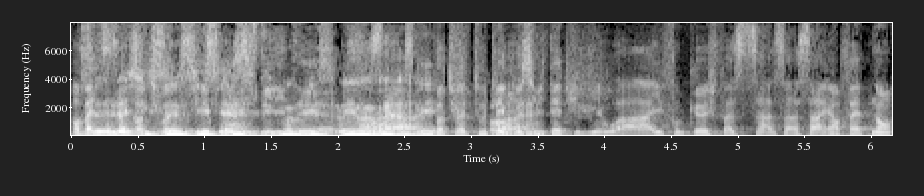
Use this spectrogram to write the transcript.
En fait, C'est- ça, quand tu vois toutes aussi, les possibilités. quand tu vois toutes les possibilités, tu te dis, waouh, il faut que je fasse ça, ça, ça. Et en fait, non.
